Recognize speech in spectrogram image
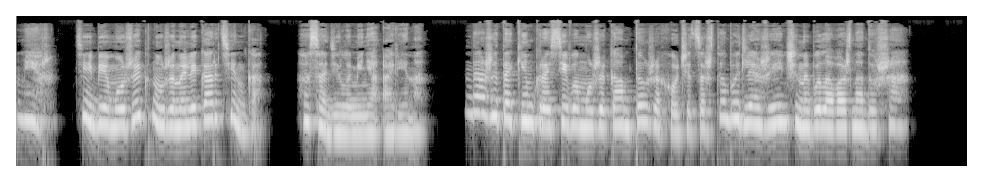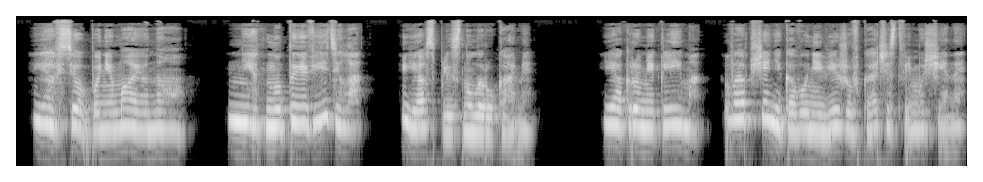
«Мир, тебе мужик нужен или картинка?» – осадила меня Арина. Даже таким красивым мужикам тоже хочется, чтобы для женщины была важна душа. Я все понимаю, но... Нет, ну ты видела? Я всплеснула руками. Я, кроме Клима, вообще никого не вижу в качестве мужчины,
